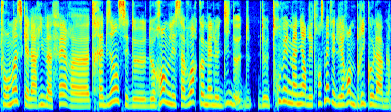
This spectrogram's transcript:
Pour moi, ce qu'elle arrive à faire très bien, c'est de, rendre les savoirs, comme elle le dit, de, trouver une manière de les transmettre et de les rendre bricolables.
